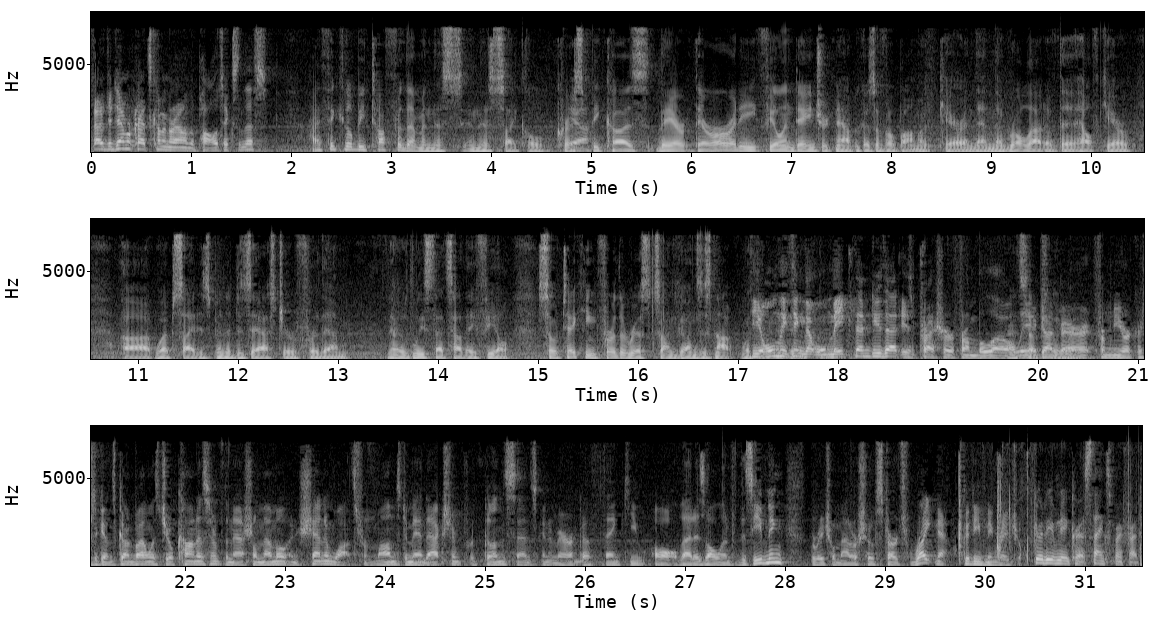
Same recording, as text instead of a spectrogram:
Are the Democrats coming around on the politics of this? I think it'll be tough for them in this in this cycle, Chris, yeah. because they're they're already feel endangered now because of Obamacare, and then the rollout of the healthcare uh, website has been a disaster for them. At least that's how they feel. So taking further risks on guns is not what the only thing do. that will make them do that is pressure from below. That's Leah Gunn Barrett right. from New Yorkers Against Gun Violence, Joe Conason from the National Memo, and Shannon Watts from Moms Demand Action for Gun Sense in America. Thank you all. That is all in for this evening. The Rachel Maddow Show starts right now. Good evening, Rachel. Good evening, Chris. Thanks, my friend.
